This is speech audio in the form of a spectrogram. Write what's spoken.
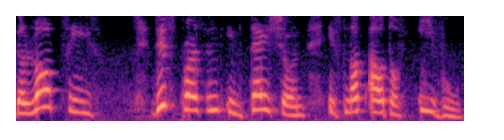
The Lord says, this person's intention is not out of evil.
